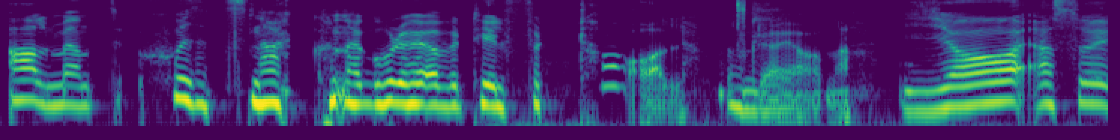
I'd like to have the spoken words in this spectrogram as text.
allmänt skitsnack kunna gå över till förtal, undrar jag Anna? Ja, alltså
